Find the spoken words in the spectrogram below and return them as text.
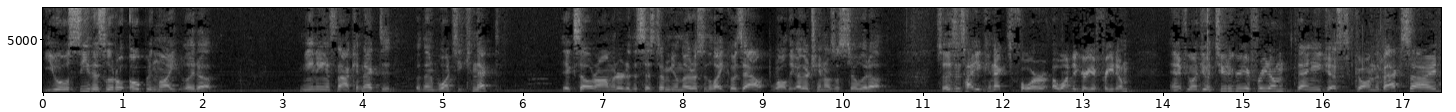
you will see this little open light lit up, meaning it's not connected. But then once you connect the accelerometer to the system, you'll notice that the light goes out while the other channels are still lit up. So this is how you connect for a 1 degree of freedom. And if you want to do a 2 degree of freedom, then you just go on the back side,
